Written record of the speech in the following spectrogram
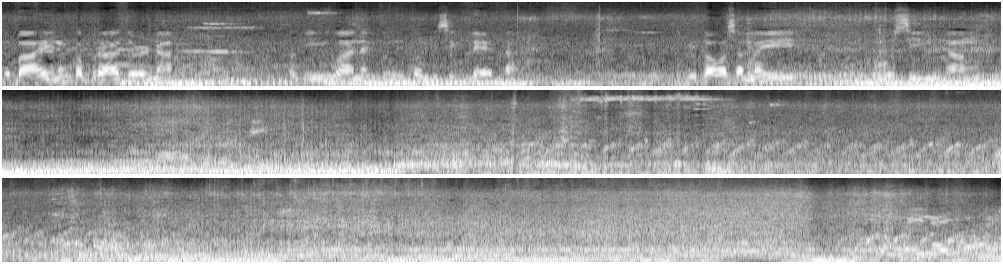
Sa bahay ng kabrother na pag-iiwanan ko nitong bisikleta. Dito ako sa may cruising ng uh, Burol Main. Okay na yun. Okay.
